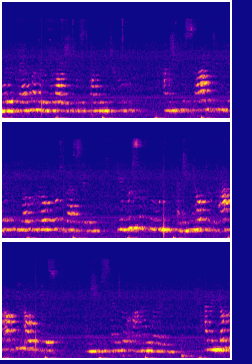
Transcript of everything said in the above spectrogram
know the grandmother realized she was telling the truth, and she decided to give the young girl her blessing, give her some food, and she helped her pack up the outfits, and she sent her on her way. And the young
